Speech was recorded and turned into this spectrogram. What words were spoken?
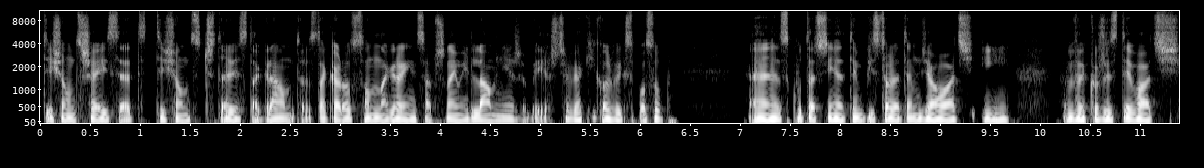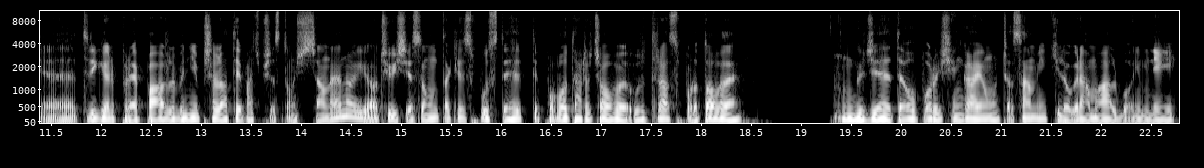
1600-1400 gram. To jest taka rozsądna granica, przynajmniej dla mnie, żeby jeszcze w jakikolwiek sposób e, skutecznie tym pistoletem działać i wykorzystywać e, trigger prepa, żeby nie przelatywać przez tą ścianę. No i oczywiście są takie spusty typowo tarczowe, ultra sportowe, gdzie te opory sięgają czasami kilograma albo i mniej,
